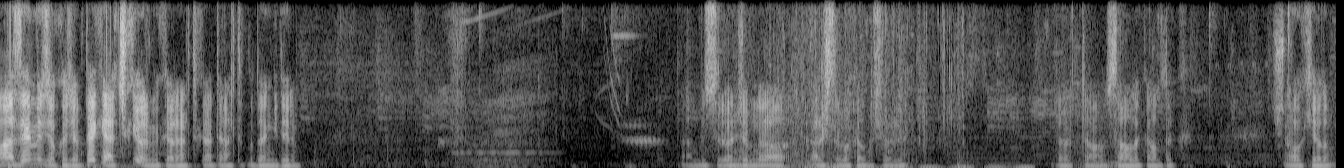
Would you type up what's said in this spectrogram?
Malzememiz yok hocam. Pekala çıkıyorum yukarı artık. Hadi artık buradan gidelim. Tamam bir sürü önce bunları karıştır bakalım şöyle. Dört tamam sağlık aldık. Şunu okuyalım.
